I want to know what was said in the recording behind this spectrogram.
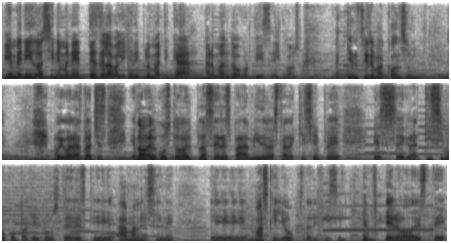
Bienvenido a Cinemanet desde la valija diplomática, Armando Ortiz, el cónsul. Aquí en Cinema Cónsul. Muy buenas noches. No, el gusto, el placer es para mí de estar aquí. Siempre es eh, gratísimo compartir con ustedes que aman el cine. Eh, más que yo, que está difícil, pero este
